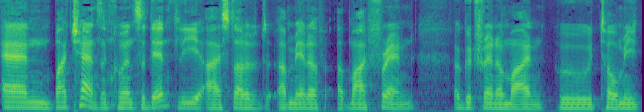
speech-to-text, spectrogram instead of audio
And by chance and coincidentally, I started, I met a, a, my friend, a good friend of mine, who told me,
